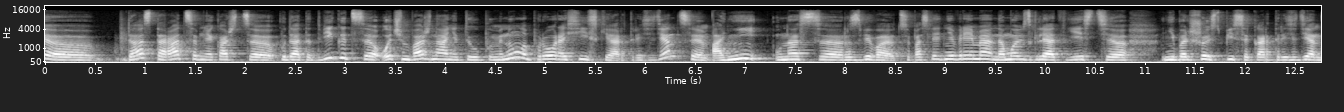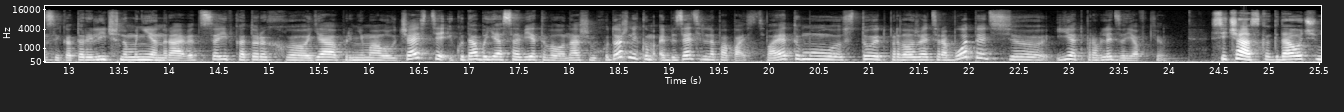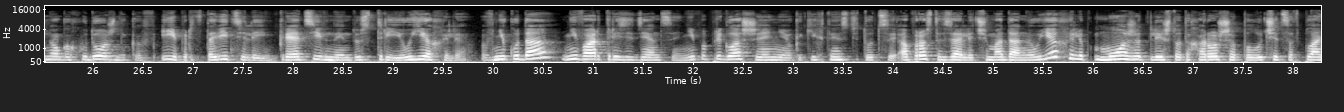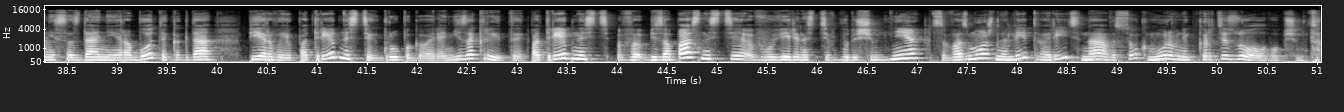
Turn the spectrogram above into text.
да, стараться, мне кажется, куда-то двигаться. Очень важно, Аня, ты упомянула про российские арт-резиденции. Они у нас развиваются последнее время время. На мой взгляд, есть э, небольшой список арт-резиденций, которые лично мне нравятся и в которых э, я принимала участие, и куда бы я советовала нашим художникам обязательно попасть. Поэтому стоит продолжать работать э, и отправлять заявки. Сейчас, когда очень много художников и представителей креативной индустрии уехали в никуда, ни в арт-резиденции, ни по приглашению каких-то институций, а просто взяли чемодан и уехали, может ли что-то хорошее получиться в плане создания работы, когда первые потребности, грубо говоря, не закрыты. Потребность в безопасности, в уверенности в будущем дне. Возможно ли творить на высоком уровне кортизола, в общем-то?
